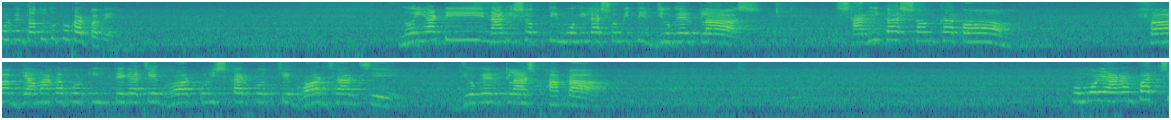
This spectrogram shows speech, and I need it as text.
করবেন তত তো উপকার পাবেন। নৈহাটি নারী শক্তি মহিলা সমিতির যোগের ক্লাস। সাধিকার সংখ্যা কম। সব জামা কাপড় কিনতে গেছে, ঘর পরিষ্কার করছে, ঘর ঝাড়ছে। যোগের ক্লাস ফাঁকা। কোমরে আরাম পাচ্ছ?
